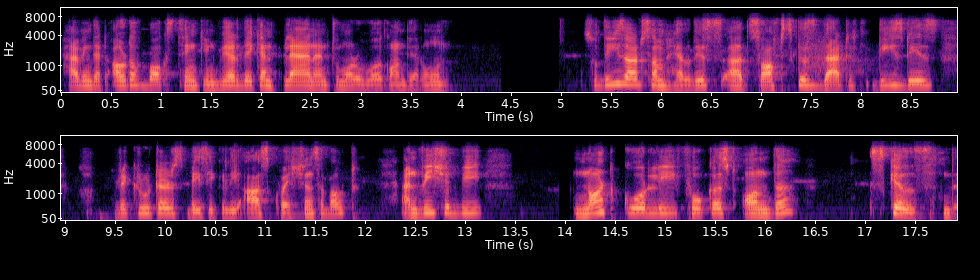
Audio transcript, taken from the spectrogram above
having that out of box thinking where they can plan and tomorrow work on their own. So these are some healthy uh, soft skills that these days recruiters basically ask questions about. And we should be not corely focused on the skills, the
